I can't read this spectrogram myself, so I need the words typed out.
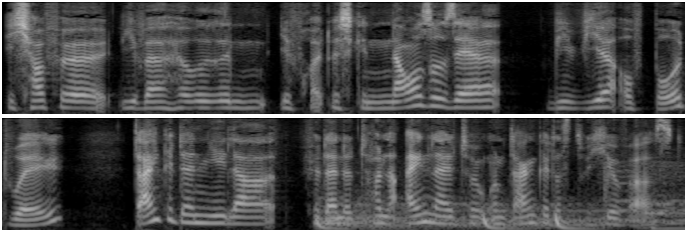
Ich hoffe, liebe Hörerinnen, ihr freut euch genauso sehr wie wir auf Boldway. Danke, Daniela, für deine tolle Einleitung und danke, dass du hier warst.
